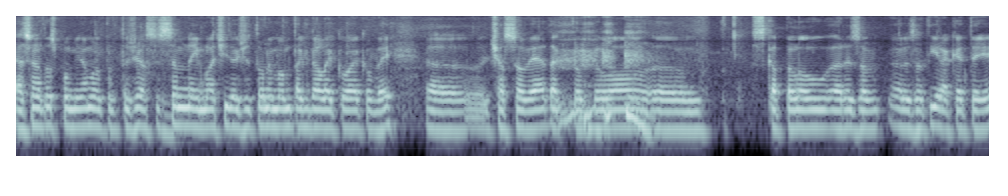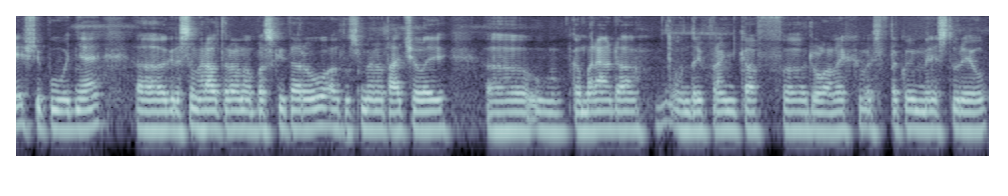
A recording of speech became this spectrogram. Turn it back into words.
já se na to vzpomínám, ale protože asi jsem nejmladší, takže to nemám tak daleko jako vy eh, časově, tak to bylo eh, s kapelou Reza- Rezatý rakety ještě původně, eh, kde jsem hrál teda na baskytaru a to jsme natáčeli eh, u kamaráda Ondry Fraňka v eh, Dolanech ve- v takovém mini studiu,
